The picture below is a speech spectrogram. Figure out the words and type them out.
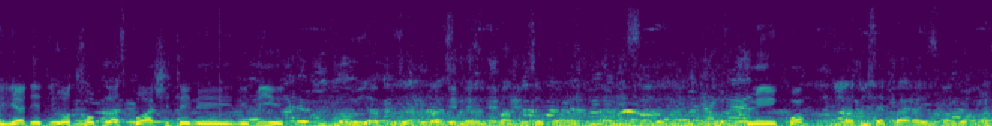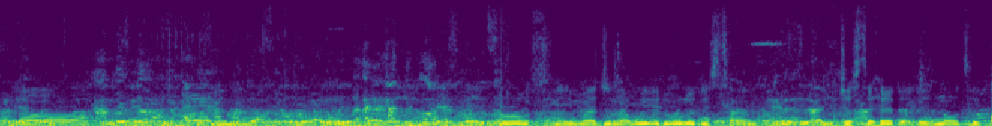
Il y a des autres places pour acheter les, les billets. Oui, il y a plusieurs places, mais partout c'est pareil. Mais quoi? Partout c'est pareil. En- en- Imagine I waited all of this time just to hear that there's no ticket.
